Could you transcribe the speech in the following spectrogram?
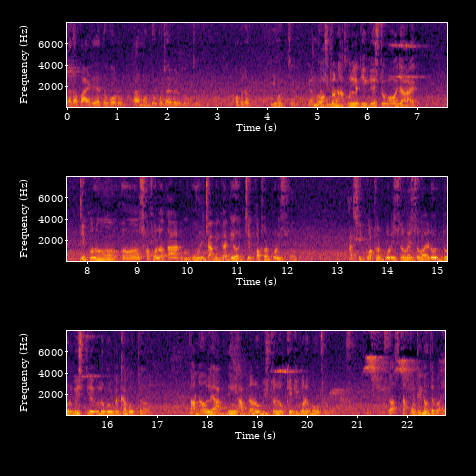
দাদা বাইরে এত গরম তার মধ্যে প্রচার বের করছে। কতটা কি হচ্ছে? কষ্ট না করলে কি গেস্ট পাওয়া যায়? যে কোনো সফলতার মূল চাবিকাঠি হচ্ছে কঠোর পরিশ্রম। আর সেই কঠোর পরিশ্রমের সময় রোদ্দুর বৃষ্টি এগুলোকে উপেক্ষা করতে হবে। তা না হলে আপনি আপনার অভিষ্ট লক্ষ্যে কি করে পৌঁছবেন? রাস্তা কঠিন হতে পারে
